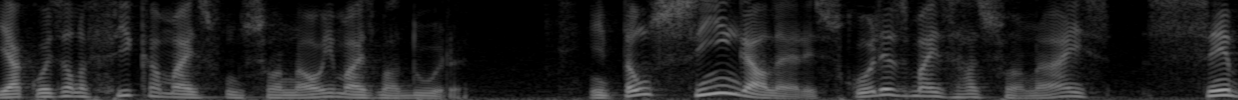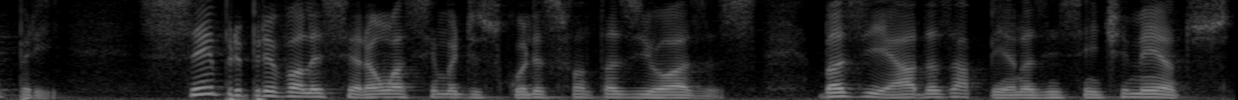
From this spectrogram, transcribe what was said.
e a coisa ela fica mais funcional e mais madura. Então, sim, galera, escolhas mais racionais sempre, sempre prevalecerão acima de escolhas fantasiosas, baseadas apenas em sentimentos.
